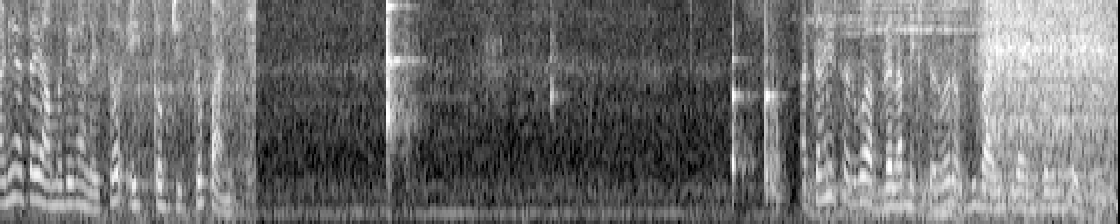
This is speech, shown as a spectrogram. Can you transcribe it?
आणि आता यामध्ये घालायचं एक कप जितकं पाणी. आता हे सर्व आपल्याला मिक्सरवर अगदी बारीक ग्राइंड करून घ्यायचं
